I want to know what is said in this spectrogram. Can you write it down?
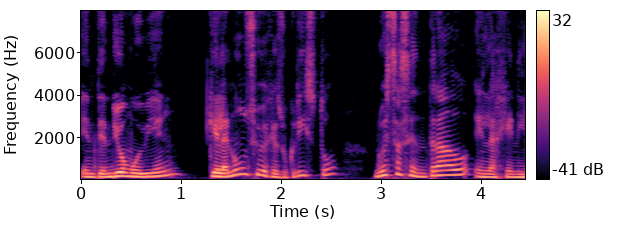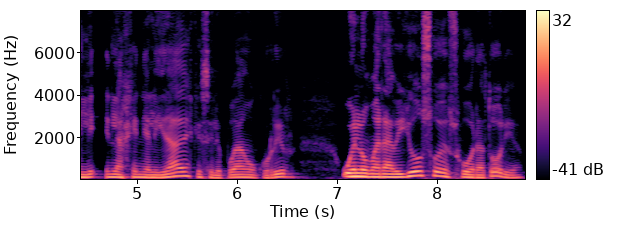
entendió muy bien que el anuncio de Jesucristo no está centrado en, en las genialidades que se le puedan ocurrir, o en lo maravilloso de su oratoria,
